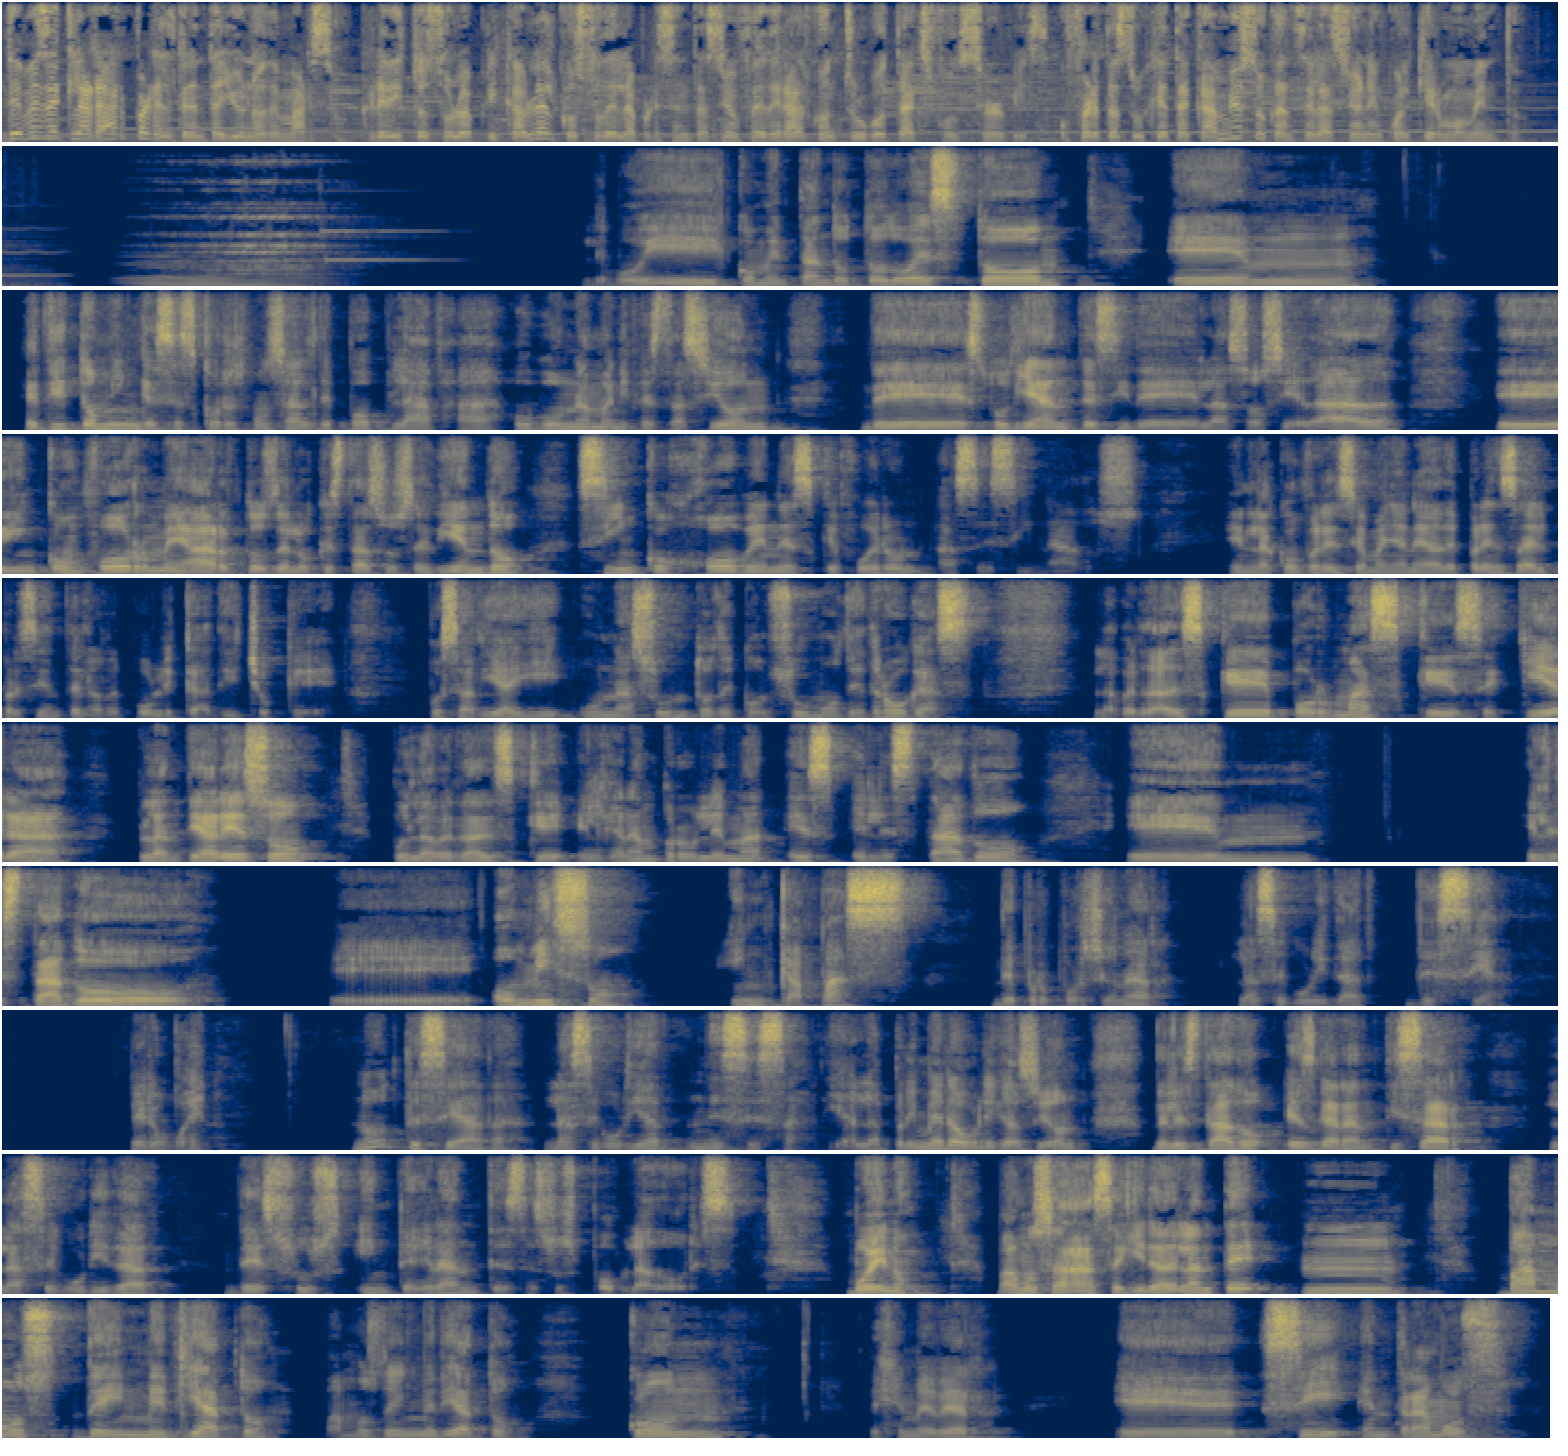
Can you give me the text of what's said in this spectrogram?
Debes declarar para el 31 de marzo. Crédito solo aplicable al costo de la presentación federal con TurboTax Full Service. Oferta sujeta a cambios o cancelación en cualquier momento. Le voy comentando todo esto. Eh, Edith Domínguez es corresponsal de PopLab. Ah, hubo una manifestación de estudiantes y de la sociedad eh, inconforme, hartos de lo que está sucediendo. Cinco jóvenes que fueron asesinados. En la conferencia mañanera de prensa, el presidente de la República ha dicho que pues había ahí un asunto de consumo de drogas. La verdad es que por más que se quiera plantear eso, pues la verdad es que el gran problema es el Estado, eh, el Estado eh, omiso, incapaz de proporcionar la seguridad deseada. Pero bueno, no deseada, la seguridad necesaria. La primera obligación del Estado es garantizar la seguridad de sus integrantes, de sus pobladores. Bueno, vamos a seguir adelante. Mm, vamos de inmediato, vamos de inmediato con, déjenme ver, eh, si entramos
